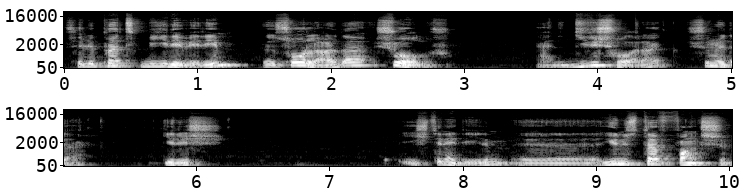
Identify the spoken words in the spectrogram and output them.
şöyle pratik bilgi de vereyim. Ee, sorularda şu olur. Yani giriş olarak şunu der. Giriş işte ne diyelim e, unit step function.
